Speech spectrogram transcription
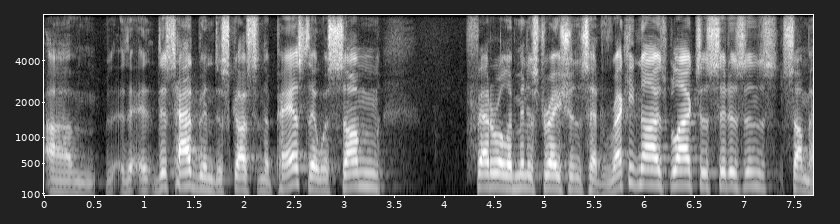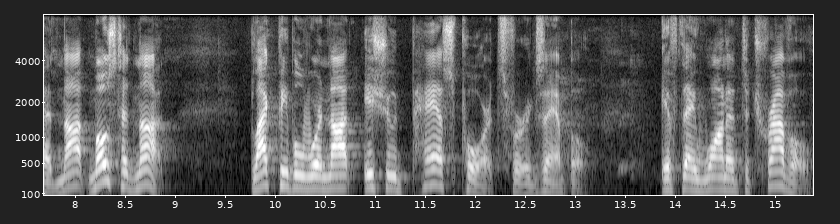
um, th this had been discussed in the past. There were some federal administrations had recognized blacks as citizens, some had not, most had not. Black people were not issued passports, for example, if they wanted to travel.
